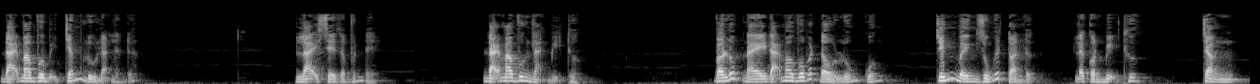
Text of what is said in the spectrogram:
Đại Ma Vương bị chém lùi lại lần nữa. Lại xảy ra vấn đề. Đại Ma Vương lại bị thương. Và lúc này Đại Ma Vương bắt đầu luống cuống. Chính mình dùng hết toàn lực, Lại còn bị thương. Chẳng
